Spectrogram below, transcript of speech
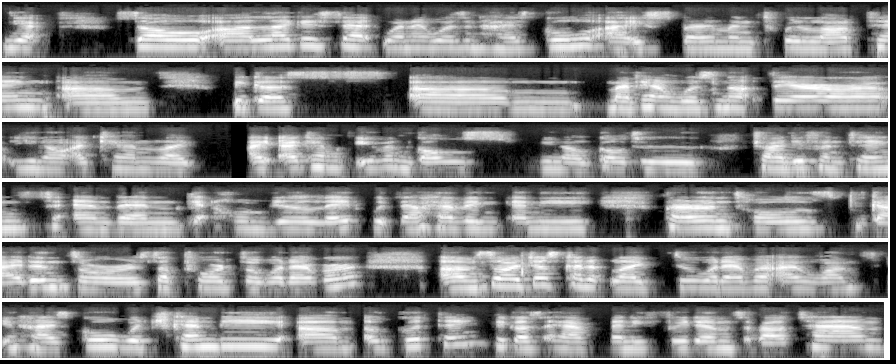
Yeah. So, uh, like I said, when I was in high school, I experimented with a lot of things um, because um, my parent was not there. You know, I can't like I, I can even go, you know, go to try different things and then get home really late without having any parental guidance or support or whatever. Um, so I just kind of like do whatever I want in high school, which can be um, a good thing because I have many freedoms about time,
